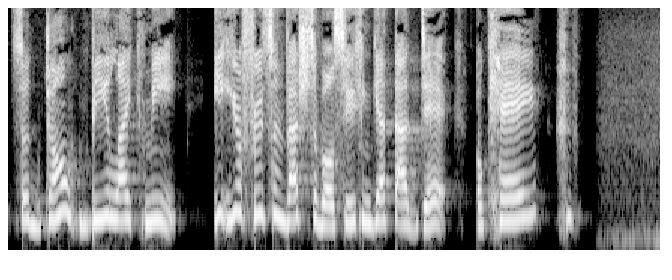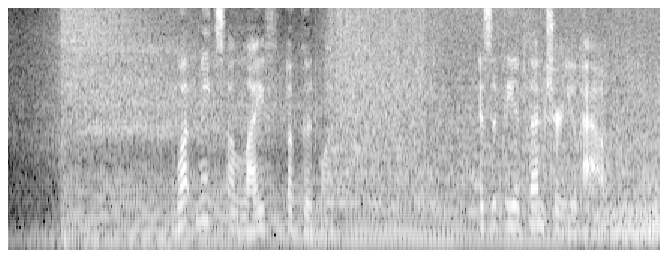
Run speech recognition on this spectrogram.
So don't be like me. Eat your fruits and vegetables so you can get that dick. Okay. what makes a life a good one? Is it the adventure you have?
